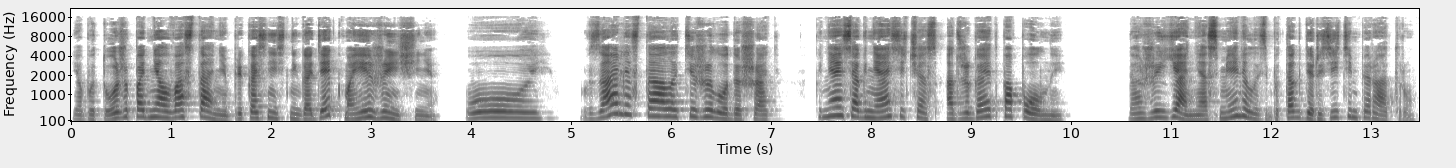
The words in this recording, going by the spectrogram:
Я бы тоже поднял восстание, прикоснись негодяй к моей женщине. Ой, в зале стало тяжело дышать. Князь огня сейчас отжигает по полной. Даже я не осмелилась бы так дерзить императору.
